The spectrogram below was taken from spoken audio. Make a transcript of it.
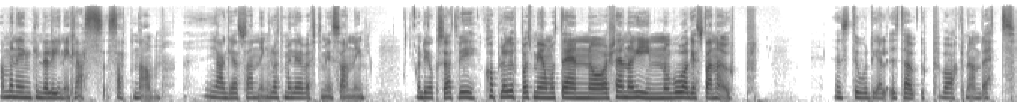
ja men en kundalini-klass, satt namn. Jag är sanning, låt mig leva efter min sanning. Och det är också att vi kopplar upp oss mer mot den och känner in och vågar stanna upp. En stor del utav uppvaknandet.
